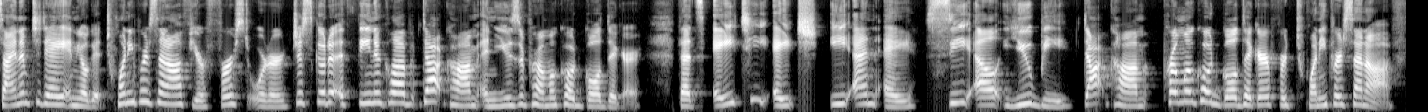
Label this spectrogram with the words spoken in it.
Sign up today and you'll get 20% off your first order. Just go to athenaclub.com and use the promo code Goal Digger. That's A T H E N A C L U B.com, promo code Goal Digger for 20% off.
